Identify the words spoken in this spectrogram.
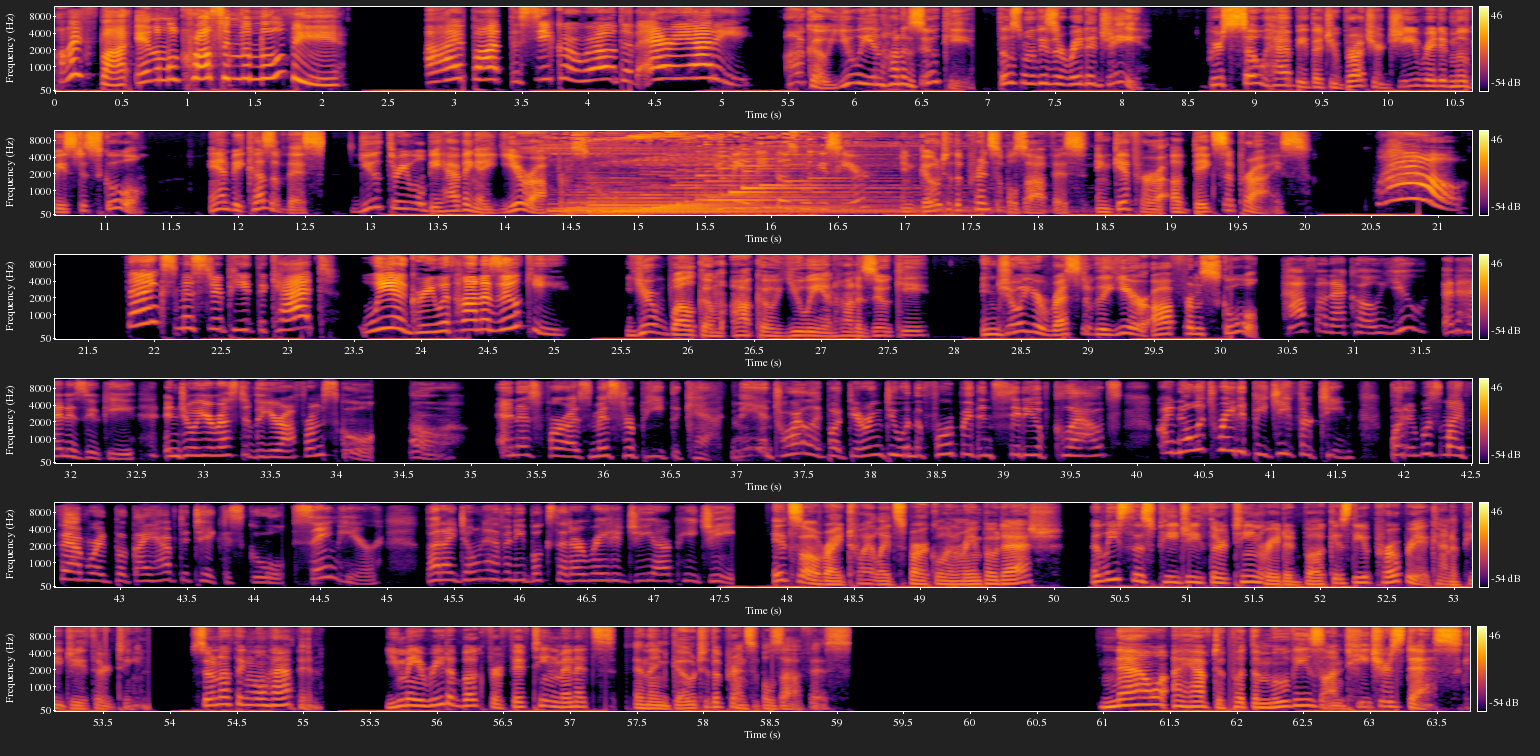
I've bought Animal Crossing the movie. I bought The Secret World of Arrietty. Akko, Yui, and Hanazuki, those movies are rated G. We're so happy that you brought your G rated movies to school. And because of this, you three will be having a year off from school. You may leave those movies here and go to the principal's office and give her a big surprise. Wow! Thanks, Mr. Pete the Cat. We agree with Hanazuki. You're welcome, Akko, Yui, and Hanazuki. Enjoy your rest of the year off from school. Have fun, Akko. Yui and Hanazuki. Enjoy your rest of the year off from school. Oh. And as for us, Mr. Pete the Cat, me and Twilight bought Daring Do in the Forbidden City of Clouds. I know it's rated PG-13, but it was my favorite book I have to take to school. Same here, but I don't have any books that are rated GRPG. It's all right, Twilight Sparkle and Rainbow Dash. At least this PG 13 rated book is the appropriate kind of PG 13, so nothing will happen. You may read a book for 15 minutes and then go to the principal's office. Now I have to put the movies on teacher's desk.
